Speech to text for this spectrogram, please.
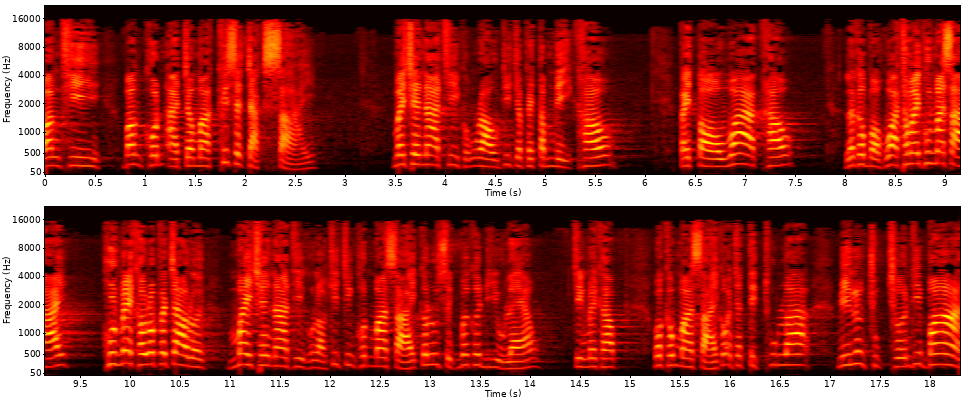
บางทีบางคนอาจจะมาคริสจักรสาย ไม่ใช่หน้าที่ของเราที่จะไปตำหนิเขาไปต่อว่าเขาแล้วก็บอกว่าทำไมคุณมาสาย คุณไม่เคารพพระเจ้าเลย ไม่ใช่หน้าที่ของเราที่จริงคนมาสายก็รู้สึกไม่ค่อยดีอยู่แล้ว จริงไหมครับ ว่าเขามาสายเขาอาจจะติดธุระมีเรื่องฉุกเฉินที่บ้าน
